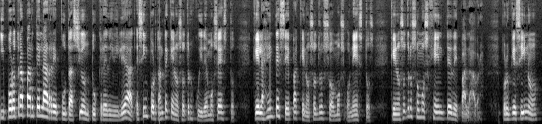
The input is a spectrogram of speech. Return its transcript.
Y por otra parte, la reputación, tu credibilidad. Es importante que nosotros cuidemos esto, que la gente sepa que nosotros somos honestos, que nosotros somos gente de palabra, porque si no,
